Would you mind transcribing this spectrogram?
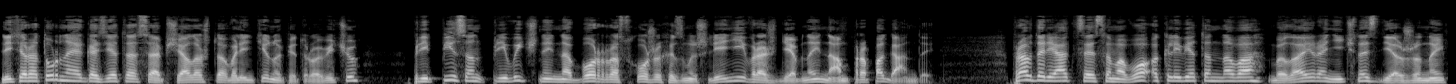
Литературная газета сообщала, что Валентину Петровичу приписан привычный набор расхожих измышлений враждебной нам пропаганды. Правда, реакция самого оклеветанного была иронично сдержанной.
